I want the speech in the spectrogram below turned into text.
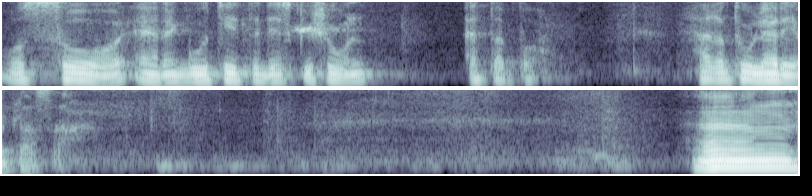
Og så er det god tid til diskusjon etterpå. Her er to ledige plasser. Um,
